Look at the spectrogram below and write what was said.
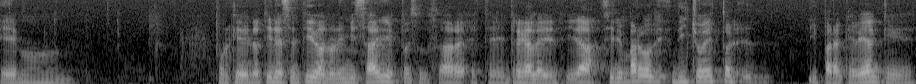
Em, porque no tiene sentido anonimizar y después usar, este, entregar la identidad. Sin embargo, dicho esto, y para que vean que,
